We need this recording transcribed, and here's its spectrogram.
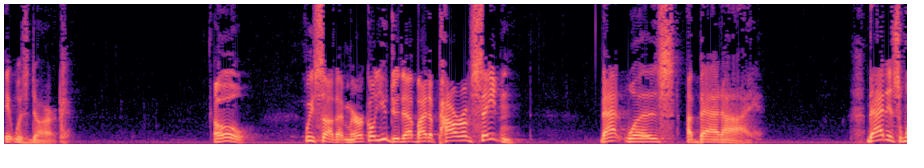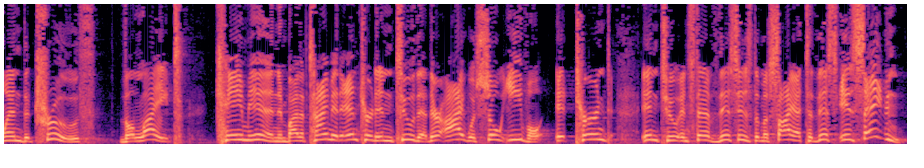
it was dark. Oh, we saw that miracle. You do that by the power of Satan. That was a bad eye. That is when the truth, the light, came in, and by the time it entered into that, their eye was so evil, it turned into, instead of this is the Messiah, to this is Satan.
